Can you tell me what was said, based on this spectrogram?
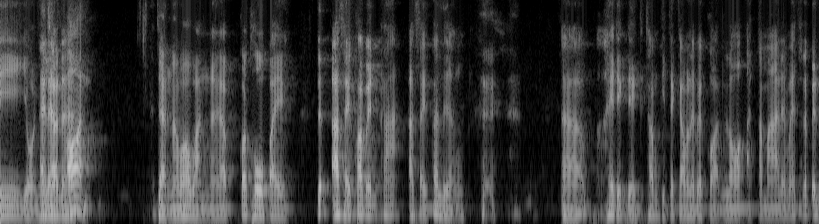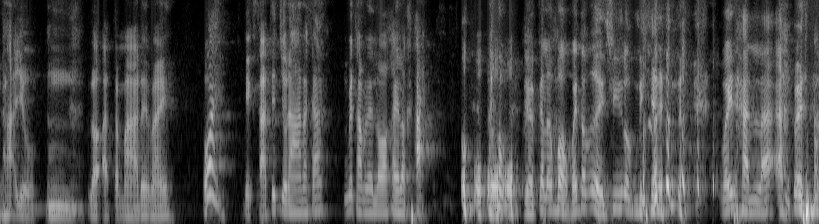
นี่โยนอาให้จาแล้วรย์นะอ้ฮะอนอาจารย์นววันนะครับ ก็โทรไปอาศัยความเป็นพระอาศัยผ้าเหลืองอ่าให้เด็กๆทำกิจกรรมอะไรไปก่อนรออัตมาได้ไหมตอนนั้นเป็นพระอยู่ อืมรออัตมาได้ไหมโอ้ยเด็กสาธิตจุฬานะคะ ไม่ทำอะไรรอใครหรอกค่ะโอ้โหเดี๋ยวก็เราบอกไม่ต้องเอ่ยชื่อโรงเรียนไว้ทันละอะไม่ทัน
